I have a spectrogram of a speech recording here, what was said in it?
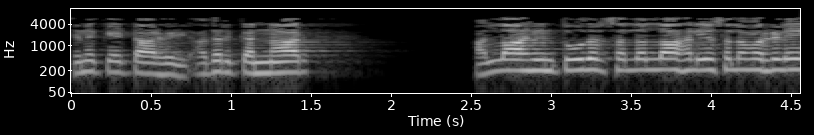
என கேட்டார்கள். அதற்கன்னார் அல்லாஹின் தூதர் சல்லல்லாஹ் அலிவசல்லம் அவர்களே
